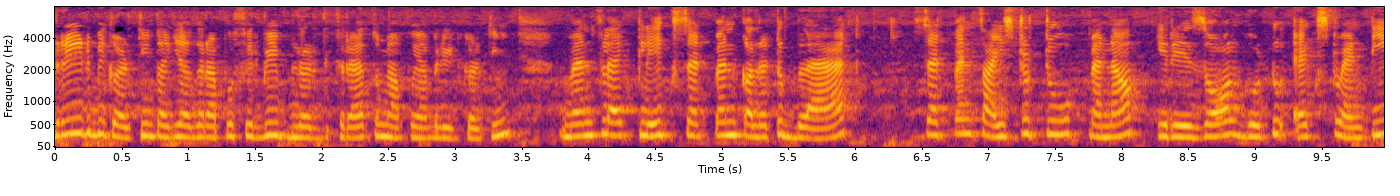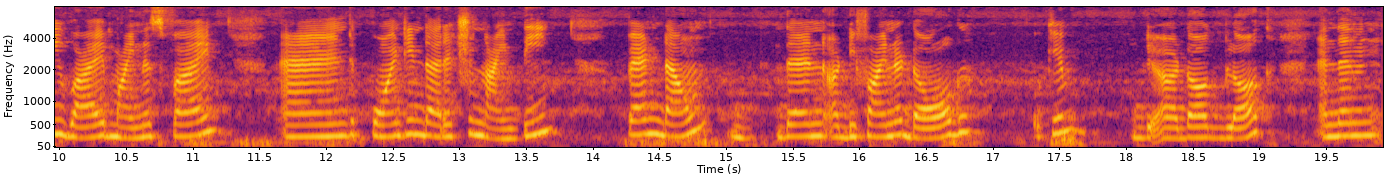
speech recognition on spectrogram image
रीड भी करती हूँ ताकि अगर आपको फिर भी ब्लर दिख रहा है तो मैं आपको यहाँ पे रीड करती हूँ। When flag click set pen colour to black set pen size to two pen up erase all go to x twenty y minus five and point in direction ninety pen down then define a dog okay uh, dog block and then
